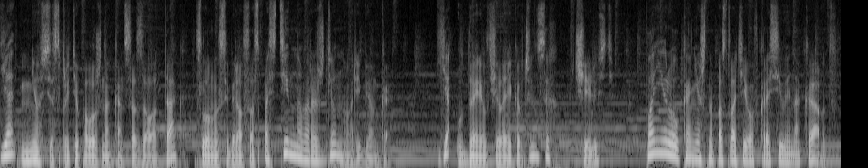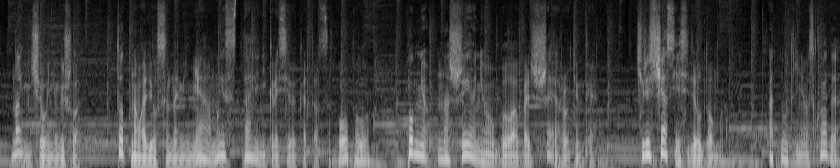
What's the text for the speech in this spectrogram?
Я несся с противоположного конца зала так, словно собирался спасти новорожденного ребенка – я ударил человека в джинсах в челюсть. Планировал, конечно, послать его в красивый нокаут, но ничего не вышло. Тот навалился на меня, мы стали некрасиво кататься по полу. Помню, на шее у него была большая родинка. Через час я сидел дома. От внутреннего склада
